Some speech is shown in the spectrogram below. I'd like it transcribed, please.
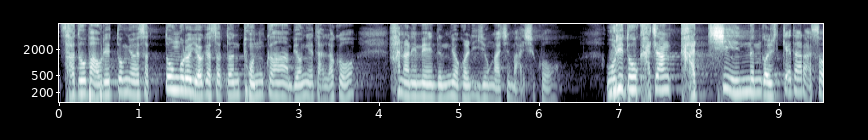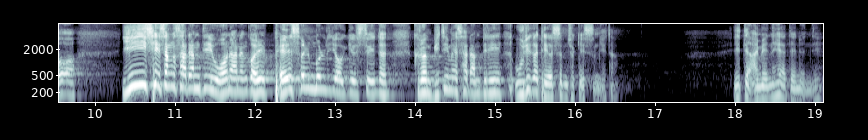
사도 바울이 똥여서 똥으로 여겼었던 돈과 명예 달라고 하나님의 능력을 이용하지 마시고 우리도 가장 가치 있는 걸 깨달아서 이 세상 사람들이 원하는 걸 배설물로 여길 수 있는 그런 믿음의 사람들이 우리가 되었으면 좋겠습니다. 이때 아멘 해야 되는데.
